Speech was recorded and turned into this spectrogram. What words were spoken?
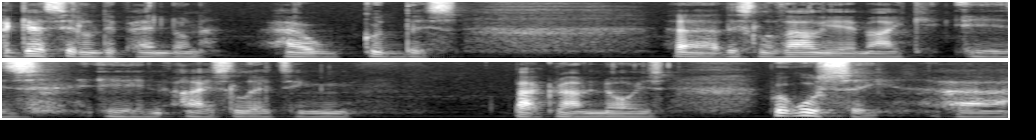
I guess it'll depend on how good this uh, this lavalier mic is in isolating background noise, but we'll see. Uh,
